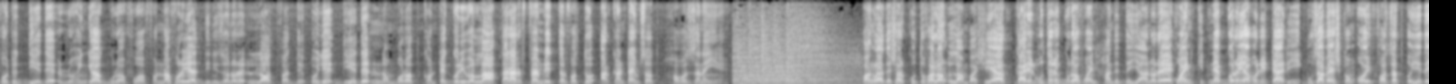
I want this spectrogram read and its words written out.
ফটোত দিয়ে দে রোহিঙ্গা গুড়াফুয়া ফনাফরিয়া তিনিজনরে লতফাত দে ওইলে দিয়ে দে নম্বরত কন্টেক্ট করিবল্লা। তারার ফ্যামিলির তরফতো আরকান টাইমসত খবর জানাইয়ে। বাংলাদেশৰ কুতুফালং লাম্বাসিয়াত গাড়ীৰ ভিতরে গুড়া ফাইন হাঁদে দে ইয়ানরে। ফাইন কিডন্যাপ করে ইয়াবলি টারি, বুঝা বেশ কম ওই ফজত ওয়ে দে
